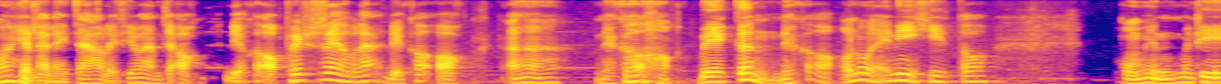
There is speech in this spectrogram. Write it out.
ว่าเห็นหลาย ๆ เจ้าเลยที่ว่ามันจะออกเดี๋ยวก็ออก pretzel แล้วเดี๋ยวก็ออกเออเดี๋ยวก็ออกเบเกิลเดี๋ยวก็ออกโอ้นู่นไอ้นี่คีโตผมเห็นบางที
